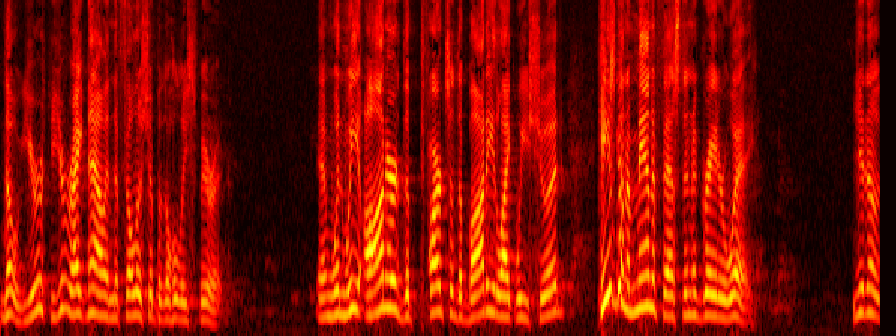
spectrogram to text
No, you're, you're right now in the fellowship of the Holy Spirit. And when we honor the parts of the body like we should, He's going to manifest in a greater way. You know,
